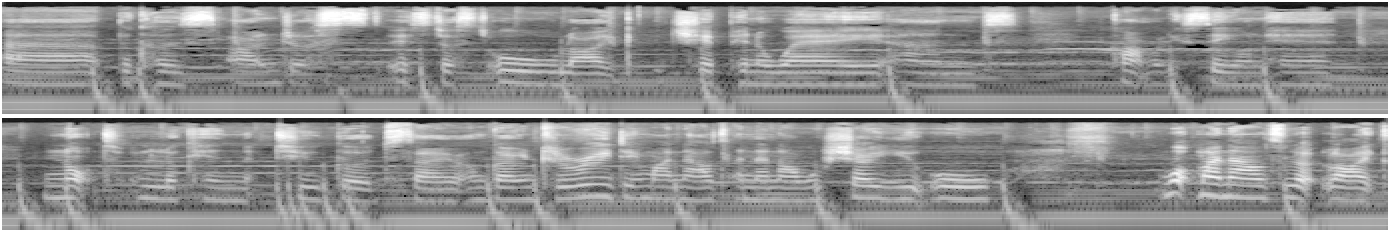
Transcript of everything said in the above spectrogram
uh, because I'm just, it's just all like chipping away and can't really see on here. Not looking too good. So I'm going to redo my nails and then I will show you all what my nails look like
